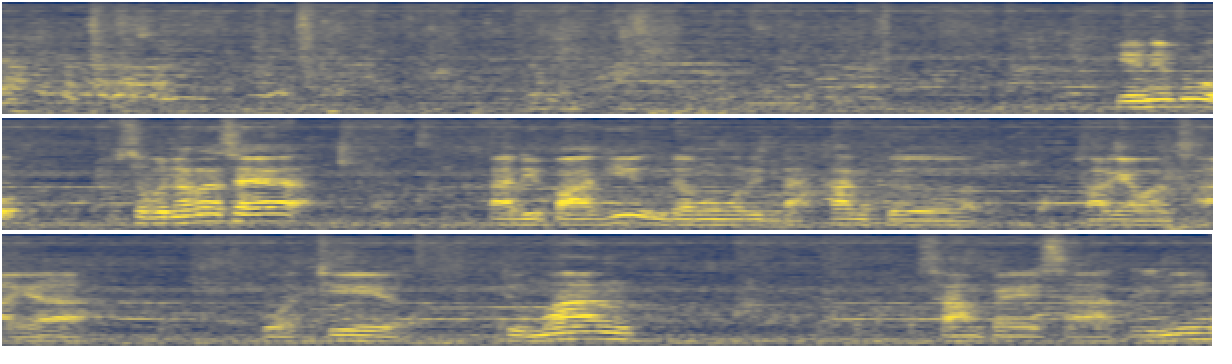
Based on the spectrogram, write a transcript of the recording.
Ya. Gini Bu, sebenarnya saya tadi pagi udah memerintahkan ke karyawan saya bocil. Cuman sampai saat ini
